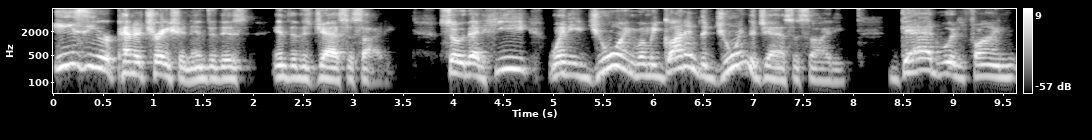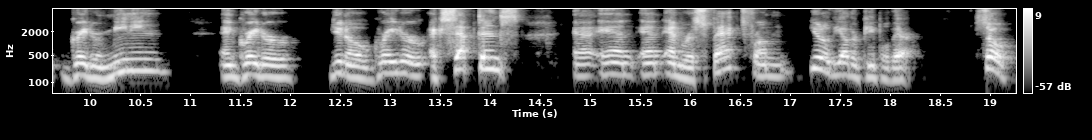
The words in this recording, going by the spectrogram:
easier penetration into this into this jazz society so that he, when he joined, when we got him to join the Jazz Society, dad would find greater meaning and greater, you know, greater acceptance and, and, and respect from, you know, the other people there. So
